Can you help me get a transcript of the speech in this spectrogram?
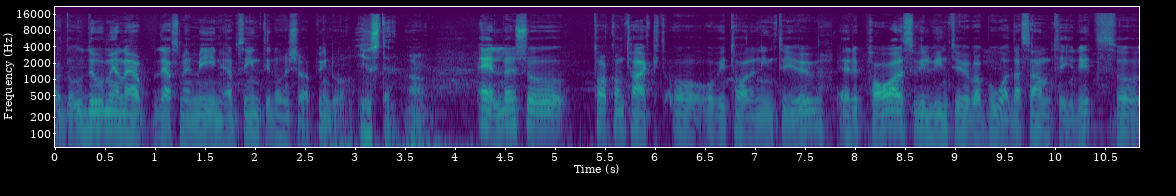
Och då, och då menar jag det som är mini-absint i Norrköping då. Just det. Ja. Eller så ta kontakt och, och vi tar en intervju. Är det par så vill vi intervjua båda samtidigt. Så,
